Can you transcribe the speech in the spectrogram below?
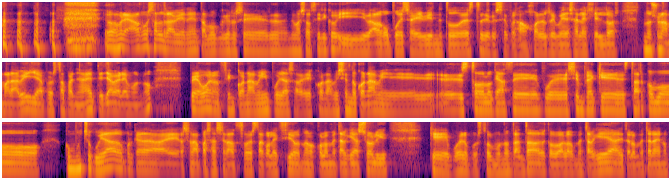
Hombre, algo saldrá bien, ¿eh? Tampoco quiero ser demasiado cínico y algo puede salir bien de todo esto. Yo que sé, pues a lo mejor el remake de Silent Hill 2 no es una maravilla, pero está pañadete, ya veremos, ¿no? Pero bueno, en fin, Konami, pues ya sabéis, Konami siendo Konami, eh, es todo lo que hace, pues siempre hay que estar como con mucho cuidado, porque eh, la semana pasada se lanzó esta colección ¿no? con los Metal Gear Solid, que bueno, pues todo el mundo encantado de que vuelvan los Metal Gear y te lo metan en un,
